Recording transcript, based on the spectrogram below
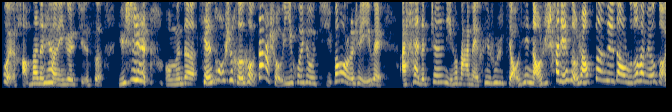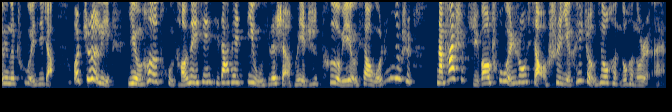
轨航班的这样一个角色。于是我们的前同事河口大手一挥，就举报了这一位，哎，害得真理和马美可以说是绞尽脑汁，差点走上犯罪道路都还没有搞定的出轨机长。哇，这里影后的吐槽内心戏搭配第五集的闪回，也真是特别有效果。真的就是，哪怕是举报出轨这种小事，也可以拯救很多很多人。哎，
